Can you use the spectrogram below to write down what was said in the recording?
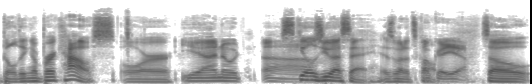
building a brick house or Yeah, I know. Uh, Skills USA is what it's called. Okay, yeah. So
